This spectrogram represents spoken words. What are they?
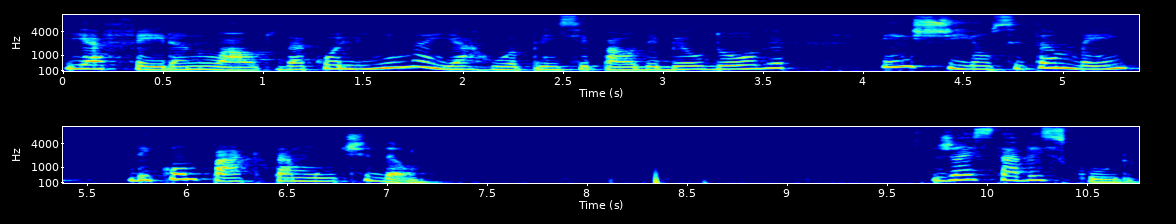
e a feira no alto da colina e a rua principal de Beldover enchiam-se também de compacta multidão. Já estava escuro.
